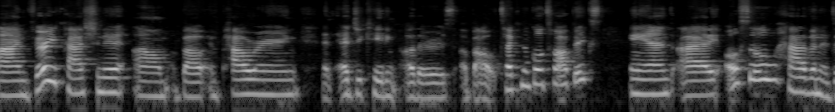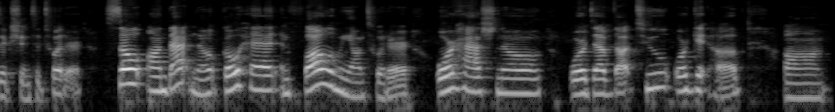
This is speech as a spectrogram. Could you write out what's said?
I'm very passionate um, about empowering and educating others about technical topics. And I also have an addiction to Twitter. So, on that note, go ahead and follow me on Twitter or Hashnode or dev.to or GitHub um,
